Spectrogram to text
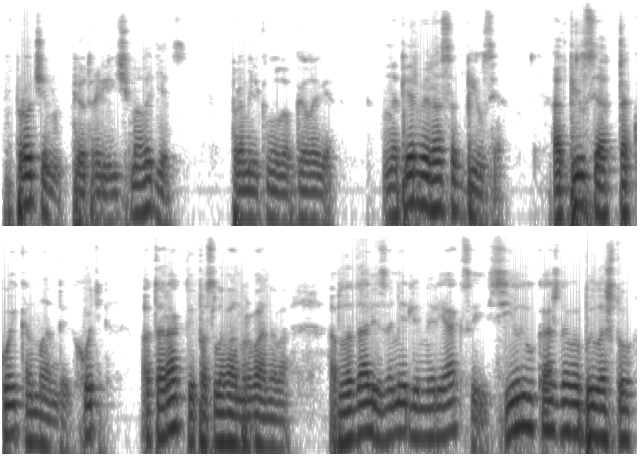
Впрочем, Петр Ильич молодец, промелькнуло в голове. На первый раз отбился. Отбился от такой команды, хоть атаракты, по словам Рванова, обладали замедленной реакцией, силы у каждого было, что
